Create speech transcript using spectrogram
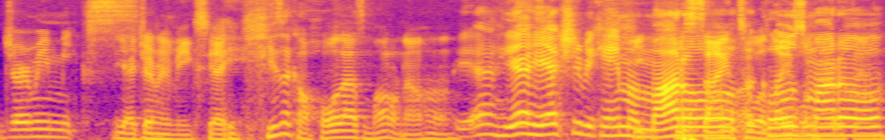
Jeremy Meeks. Yeah, Jeremy Meeks. Yeah, he, he's like a whole ass model now, huh? Yeah, yeah, he actually became a He- he model, to a a clothes model.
